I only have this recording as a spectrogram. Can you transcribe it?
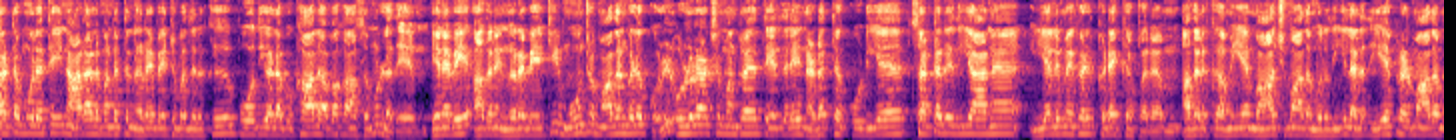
சட்டமூலத்தை நாடாளுமன்றத்தில் நிறைவேற்றுவதற்கு போதிய அளவு கால அவகாசம் உள்ளது. எனவே அதனை நிறைவேற்ற நிறைவேற்றி மூன்று மாதங்களுக்குள் உள்ளூராட்சி மன்ற தேர்தலை நடத்தக்கூடிய சட்ட ரீதியான இயலுமைகள் கிடைக்கப்பெறும். அதற்கு அமைய மார்ச் மாதம் இறுதியில் அல்லது ஏப்ரல் மாதம்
